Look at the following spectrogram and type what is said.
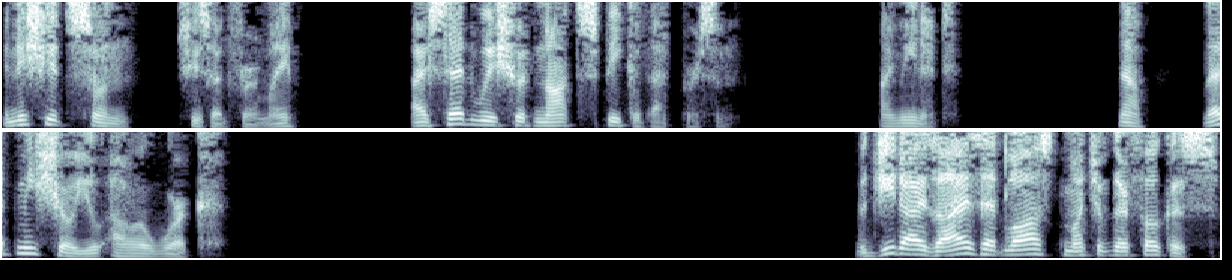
Initiate Sun, she said firmly. I said we should not speak of that person. I mean it. Now, let me show you our work. The Jedi's eyes had lost much of their focus.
